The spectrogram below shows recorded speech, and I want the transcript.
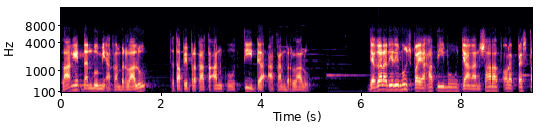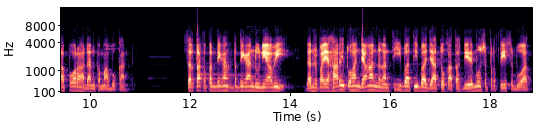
Langit dan bumi akan berlalu, tetapi perkataanku tidak akan berlalu. Jagalah dirimu supaya hatimu jangan syarat oleh pesta pora dan kemabukan, serta kepentingan-kepentingan duniawi, dan supaya hari Tuhan jangan dengan tiba-tiba jatuh ke atas dirimu seperti sebuah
